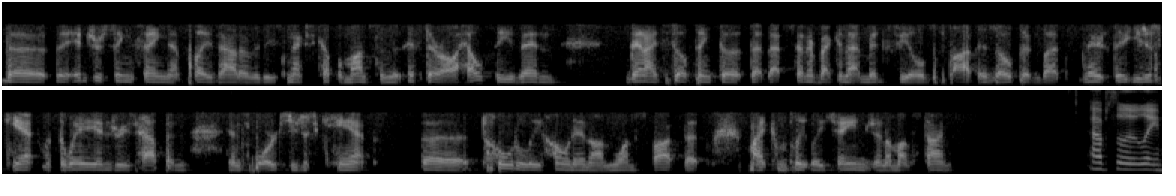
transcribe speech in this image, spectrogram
the, the interesting thing that plays out over these next couple months. And if they're all healthy, then then I still think the, that that center back in that midfield spot is open. But they're, they're, you just can't, with the way injuries happen in sports, you just can't uh, totally hone in on one spot that might completely change in a month's time. Absolutely,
